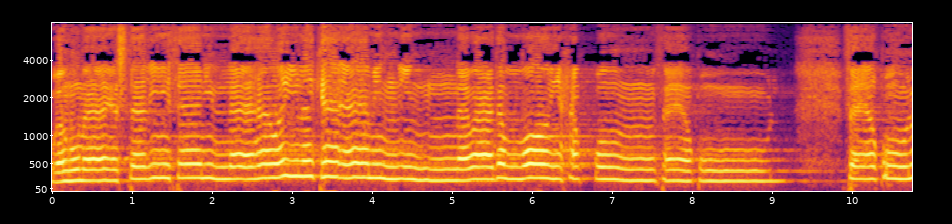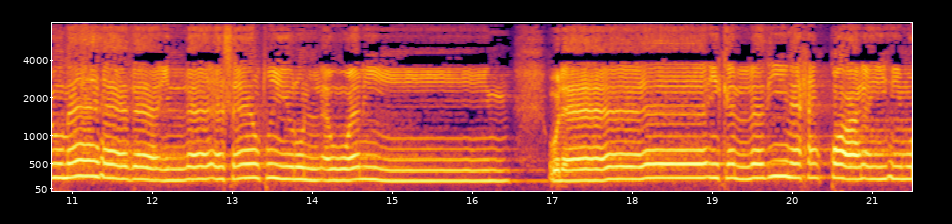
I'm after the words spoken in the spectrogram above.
وهما يستغيثان الله ويلك آمن إن وعد الله حق فيقول فيقول ما هذا إلا أساطير الأولين أولئك الذين حق عليهم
